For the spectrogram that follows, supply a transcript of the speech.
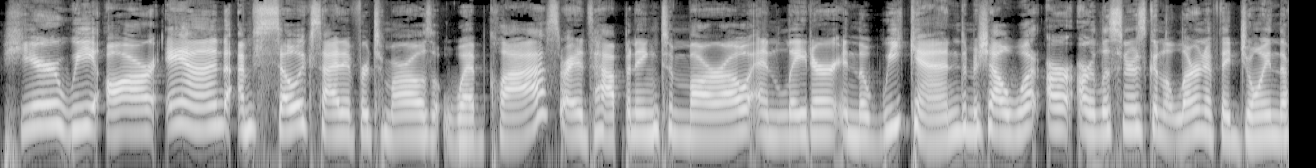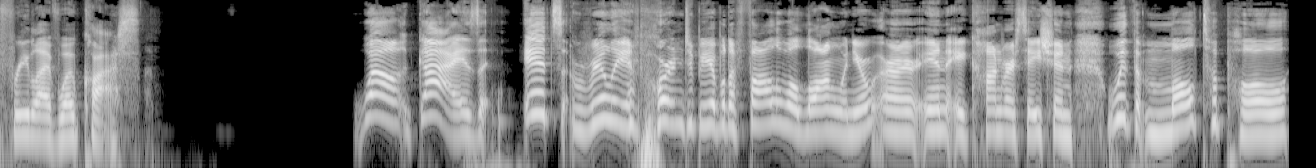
Here we are. And I'm so excited for tomorrow's web class, right? It's happening tomorrow and later in the weekend. Michelle, what are our listeners going to learn if they join the free live web class? Well, guys, it's really important to be able to follow along when you are in a conversation with multiple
